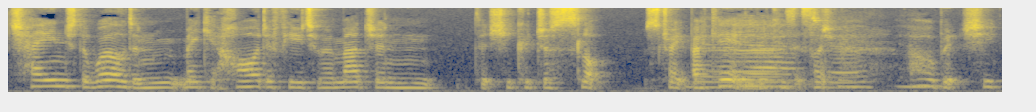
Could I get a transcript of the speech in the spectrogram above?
change the world and make it harder for you to imagine that she could just slot straight back in because it's like, yeah. oh, but she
